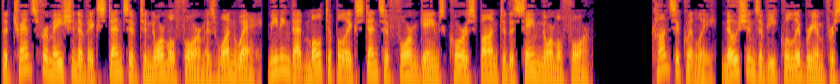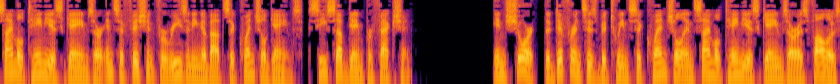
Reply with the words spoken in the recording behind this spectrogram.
The transformation of extensive to normal form is one way, meaning that multiple extensive form games correspond to the same normal form. Consequently, notions of equilibrium for simultaneous games are insufficient for reasoning about sequential games, see subgame perfection. In short, the differences between sequential and simultaneous games are as follows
